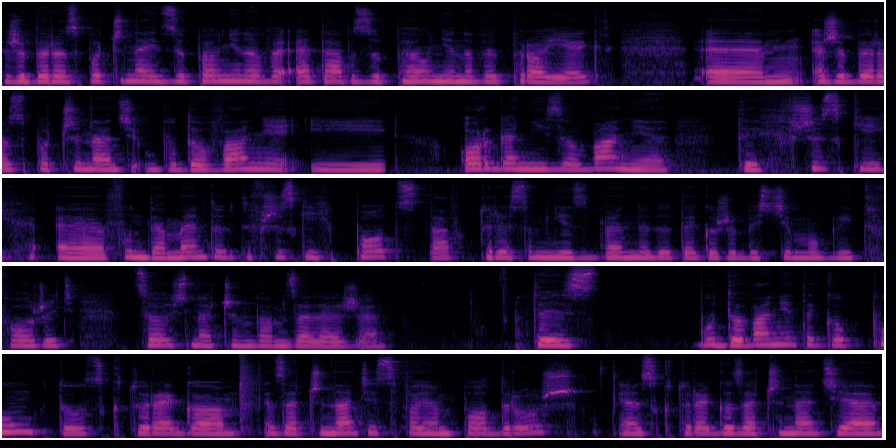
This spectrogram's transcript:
żeby rozpoczynać zupełnie nowy etap, zupełnie nowy projekt, żeby rozpoczynać budowanie i organizowanie tych wszystkich e, fundamentów, tych wszystkich podstaw, które są niezbędne do tego, żebyście mogli tworzyć coś, na czym Wam zależy. To jest budowanie tego punktu, z którego zaczynacie swoją podróż, e, z którego zaczynacie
